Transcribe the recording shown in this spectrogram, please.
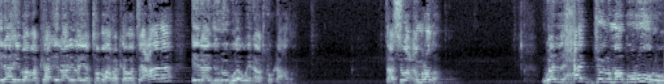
ilaahay baaba kaa ilaalinaya tabaaraka wa tacaala inaad dunuub waaweyn aad ku dhacdo. Taasi waa cumrada waalxaju lmabruuru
